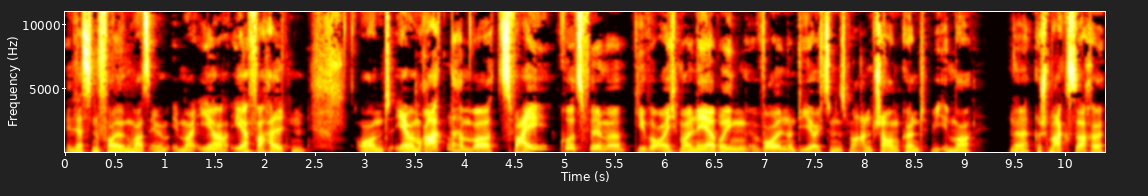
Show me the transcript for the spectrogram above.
In den letzten Folgen war es im- immer eher, eher verhalten. Und ja, beim Raken haben wir zwei Kurzfilme, die wir euch mal näher bringen wollen und die ihr euch zumindest mal anschauen könnt. Wie immer, ne, Geschmackssache.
